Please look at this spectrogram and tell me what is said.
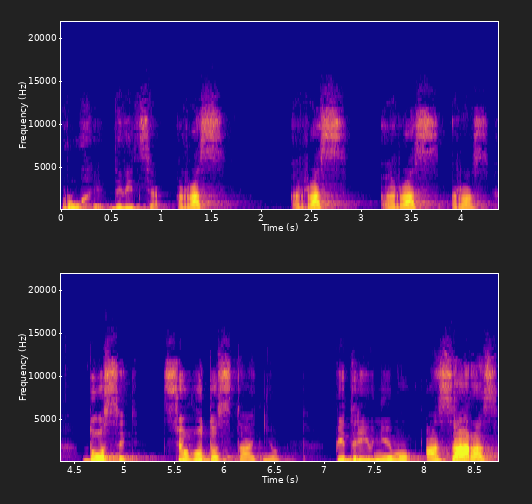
рухи. Дивіться, раз, раз, раз, раз. Досить. Цього достатньо. Підрівнюємо. А зараз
